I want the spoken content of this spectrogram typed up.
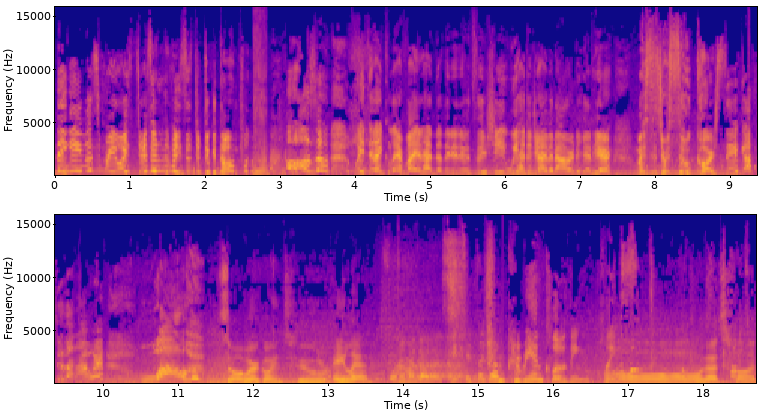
They gave us free oysters and my sister took a dump. Oh, also, wait, did I clarify it had nothing to do with sushi? We had to drive an hour to get here. My sister was so car sick after that hour. Wow. So we're going to A-Land. Whatever that is. It's like um Korean clothing place. Oh, that's fun.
